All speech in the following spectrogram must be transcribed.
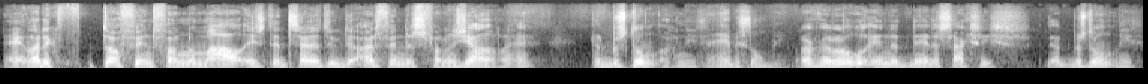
Nee, wat ik tof vind van normaal is, dat zijn natuurlijk de uitvinders van een genre. Hè? Dat bestond nog niet. Nee, bestond niet. Rock'n'roll in het Neder-Saxisch, dat bestond niet.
